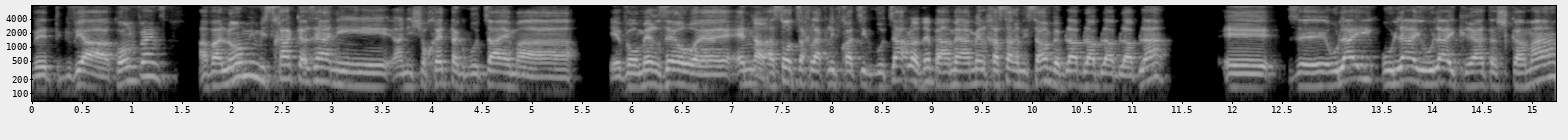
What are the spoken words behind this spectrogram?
ואת גביע הקונפרנס, אבל לא ממשחק כזה אני, אני שוחט את הקבוצה עם ה... ואומר זהו, אין לא. מה לעשות, צריך להחליף חצי קבוצה, לא, והמאמן חסר ניסיון ובלה בלה בלה בלה בלה. אה, זה אולי, אולי, אולי קריאת השכמה,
